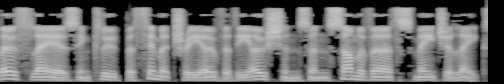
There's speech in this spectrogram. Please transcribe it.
Both layers include bathymetry over the oceans and some of Earth's major lakes.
